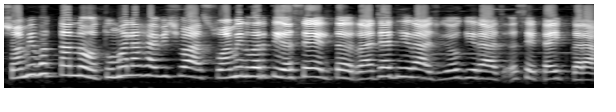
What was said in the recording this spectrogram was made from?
स्वामी भक्तांनो तुम्हाला हा विश्वास स्वामींवरती असेल तर राजाधिराज योगीराज असे टाईप करा.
